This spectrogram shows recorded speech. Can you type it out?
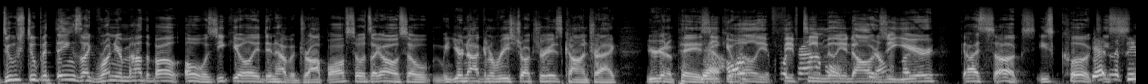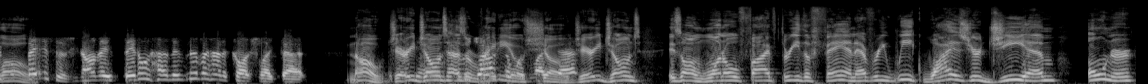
do stupid things like run your mouth about, oh, Ezekiel Elliott didn't have a drop off. So it's like, oh, so you're not going to restructure his contract. You're going to pay Ezekiel Yeah. Elliott $15 million know, a year. Guy sucks. He's cooked. He's the slow. people's faces. You know, they they don't have. They've never had a coach like that. No, Jerry Jones has a radio like show. Jerry Jones is on 105.3 The Fan every week. Why is your GM owner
